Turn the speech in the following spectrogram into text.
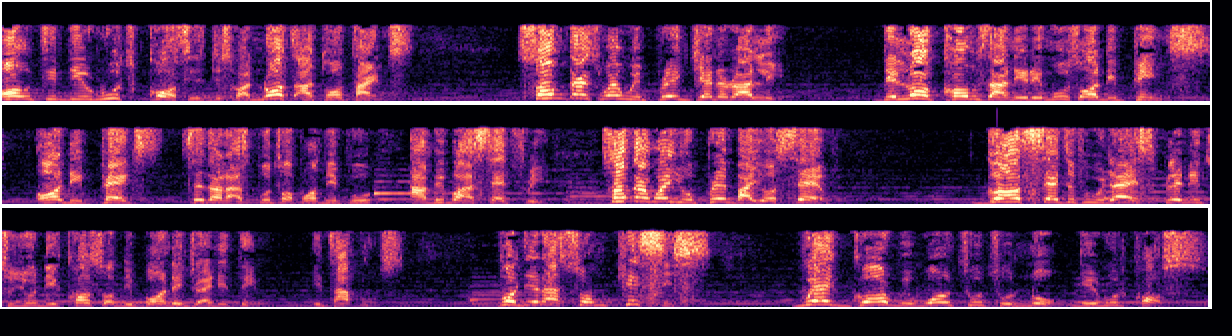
until the root cause is discovered. Not at all times. Sometimes when we pray generally, the Lord comes and He removes all the pins, all the pegs Satan has put upon people, and people are set free. Sometimes when you pray by yourself, God set you free without explaining to you the cause of the bondage or anything. It happens. But there are some cases where God will want you to know the root cause.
